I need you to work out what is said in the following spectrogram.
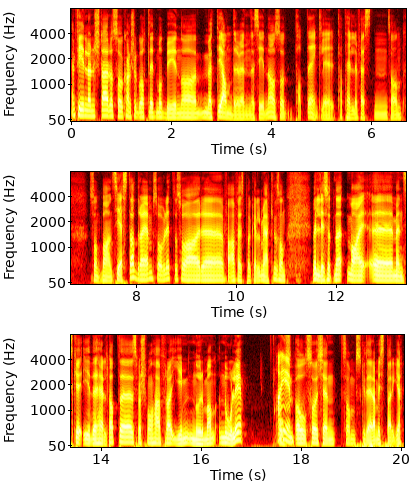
en fin lunsj der, og så kanskje gått litt mot byen og møtt de andre vennene sine, og så tatt det egentlig Tatt hele festen sånn Sånn at man har en siesta, drar hjem, sover litt, og så har, uh, fest på kvelden. Men jeg er ikke noe sånn veldig 17. mai-menneske i det hele tatt. Uh, spørsmål her fra Jim Normann Nordli, Hei, Jim. også kjent som Skudera Mistberget.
